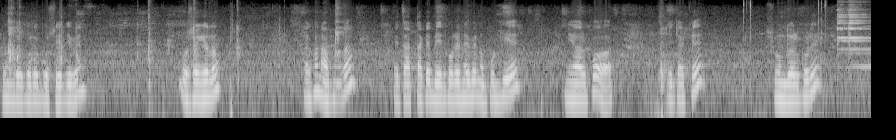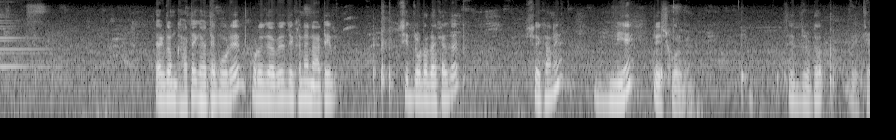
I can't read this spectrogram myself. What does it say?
সুন্দর করে বসিয়ে দিবেন। বসে গেল। এখন আপনারা এই তারটাকে বের করে নেবেন উপর দিয়ে। নেওয়ার পর এটাকে সুন্দর করে একদম ঘাটে ঘাটে পড়ে পড়ে যাবে, যেখানে নাটের ছিদ্রটা দেখা যায়, সেখানে নিয়ে প্রেস করবেন। ছিদ্রটা রেখে।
